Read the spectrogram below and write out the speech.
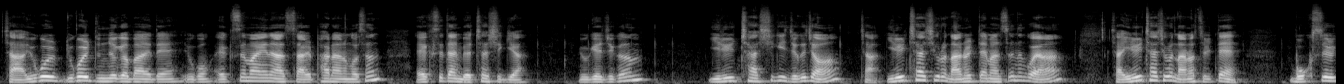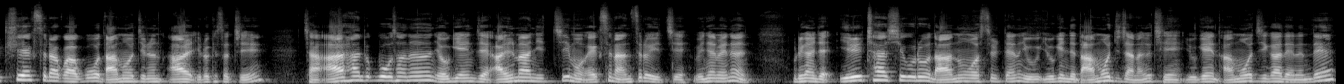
자, 요걸 요걸 눈여겨봐야 돼. 요거 x 마이너스 알파라는 것은 x 단 몇 차식이야? 요게 지금 1차 식이죠, 그죠? 자, 1차식으로 나눌 때만 쓰는 거야. 자, 1차식으로 나눴을 때 몫을 qx라고 하고 나머지는 r 이렇게 썼지. 자, r 하고서는 여기에 이제 r만 있지 뭐 x는 안 쓰여 있지. 왜냐면은 우리가 이제 1차식으로 나누었을 때는 요, 요게 이제 나머지잖아. 그치? 요게 나머지가 되는데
